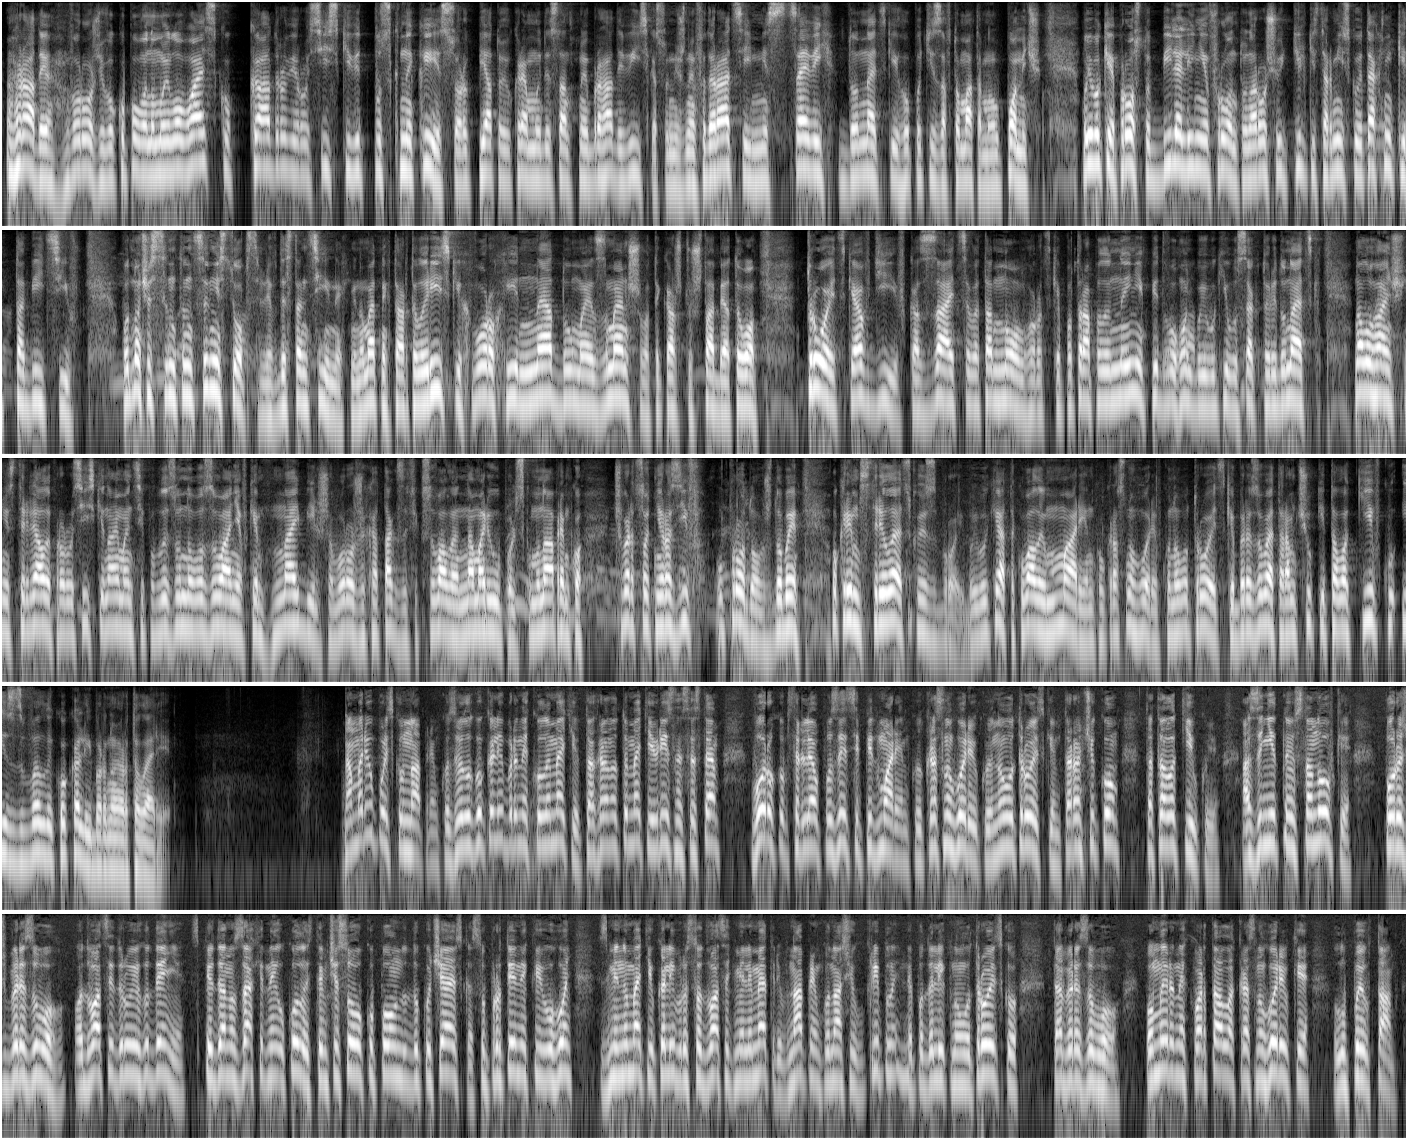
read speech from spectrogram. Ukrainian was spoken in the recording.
Гради ворожі в окупованому Іловайську, кадрові російські відпускники з 45-ї окремої десантної бригади війська Суміжної Федерації, місцевій Донецькій гопоті з автоматами у поміч. Бойовики просто біля лінії фронту нарощують кількість армійської техніки та бійців. Водночас інтенсивність обстрілів дистанційних, мінометних та артилерійських ворог і не думає зменшувати, кажуть у штабі АТО. Троїцьке, Авдіївка, Зайцеве та Новгородське потрапили нині під вогонь бойовиків у секторі Донецьк. На Луганщині стріляли проросійські найманці поблизу Новозванівки. Найбільше ворожих атак зафіксували на Маріупольському напрямку чверть сотні разів упродовж доби. Окрім стрілецької зброї, бойовики атакували Мар'їнку, Красногорівку, Новотроїцьке, Березове, Тарамчук і Талаківку із великокаліберної артилерії. На Маріупольському напрямку з великокаліберних кулеметів та гранатометів різних систем ворог обстріляв позиції під Мар'їнкою, Красногорівкою, Новотроїцьким, Таранчуком та Талаківкою. А зенітної установки поруч Березового о 22-й годині з південно-західної околиць тимчасово окуповано до Кучаївська супротивник вів вогонь з мінометів калібру 120 мм в напрямку наших укріплень неподалік Новотроїцького та Березового. По мирних кварталах Красногорівки лупив танк.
